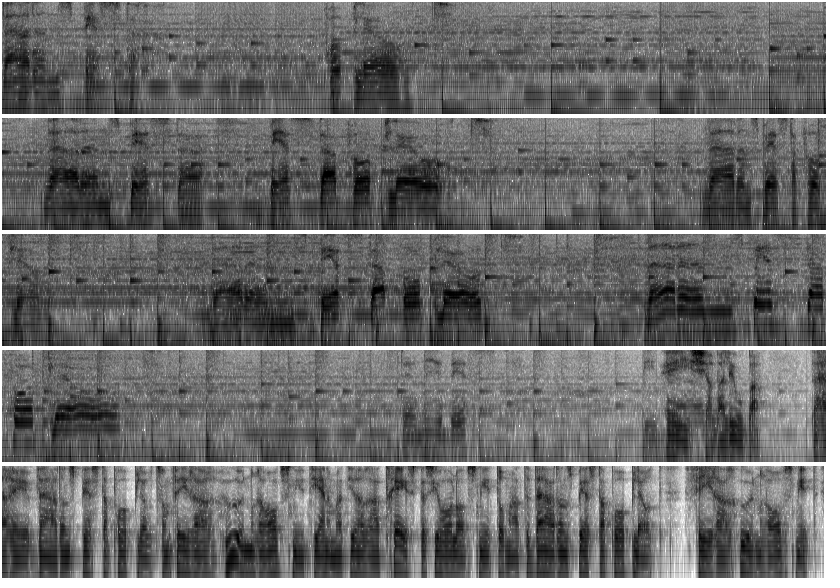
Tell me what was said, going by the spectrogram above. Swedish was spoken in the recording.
Världens bästa poplåt. Världens bästa, bästa poplåt. Världens bästa poplåt. Världens bästa poplåt. Världens bästa poplåt. Den är bäst. Hej Shabaloba! Det här är världens bästa poplåt som firar 100 avsnitt genom att göra tre specialavsnitt om att världens bästa poplåt firar 100 avsnitt.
